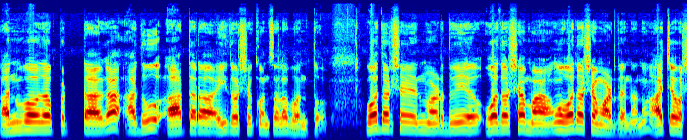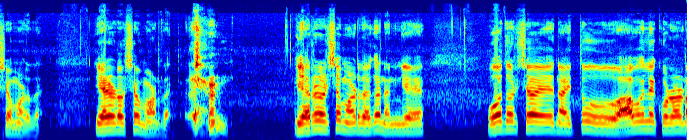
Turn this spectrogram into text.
ಅನುಭವ ಪಟ್ಟಾಗ ಅದು ಆ ಥರ ಐದು ವರ್ಷಕ್ಕೊಂದ್ಸಲ ಬಂತು. ಹೋದ ವರ್ಷ ಏನು ಮಾಡಿದ್ವಿ ಹೋದ ವರ್ಷ ಮಾ ಹೋದ ವರ್ಷ ಮಾಡಿದೆ ನಾನು ಆಚೆ ವರ್ಷ ಮಾಡಿದೆ. ಎರಡು ವರ್ಷ ಮಾಡಿದೆ. ಎರಡು ವರ್ಷ ಮಾಡಿದಾಗ ನನಗೆ ಹೋದ ವರ್ಷ ಏನಾಯಿತು ಆವಾಗಲೇ ಕೊಡೋಣ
